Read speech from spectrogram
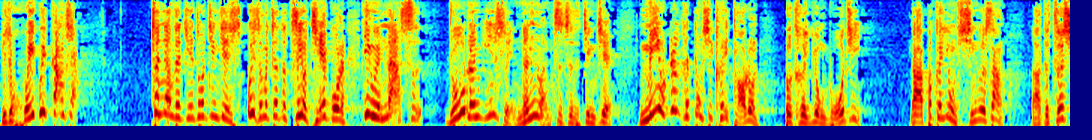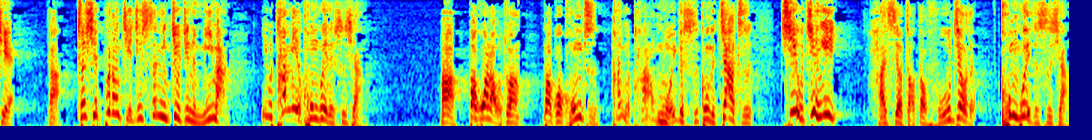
也就回归当下。真正的解脱境界为什么叫做只有结果呢？因为那是如人饮水，冷暖自知的境界，没有任何东西可以讨论，不可以用逻辑，啊，不可以用形而上啊的哲学，啊，这些不能解决生命究竟的迷茫，因为他没有空慧的思想，啊，包括老庄，包括孔子，他有他某一个时空的价值，就建议还是要找到佛教的空慧的思想，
